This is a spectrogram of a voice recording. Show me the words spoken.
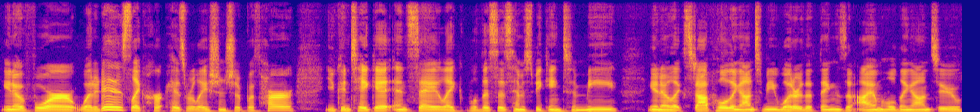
you know, for what it is, like her his relationship with her. You can take it and say like, well, this is him speaking to me, you know, like stop holding on to me. What are the things that I am holding on to?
